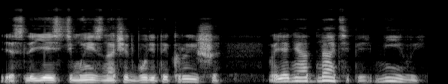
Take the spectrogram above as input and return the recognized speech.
Если есть мы, значит, будет и крыша. Но я не одна теперь, милый.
